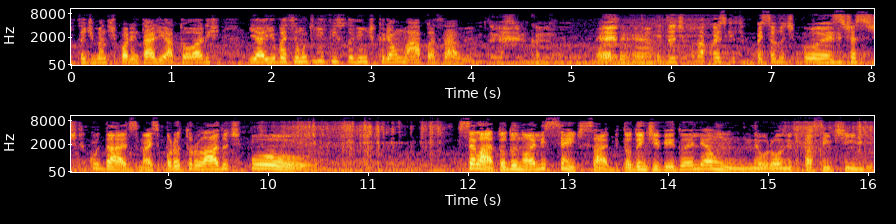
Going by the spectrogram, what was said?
os sentimentos podem estar aleatórios, e aí vai ser muito difícil da gente criar um mapa, sabe? É, é, Então, tipo, uma coisa que eu fico pensando, tipo, existem essas dificuldades, mas por outro lado, tipo. Sei lá, todo nó ele sente, sabe? Todo indivíduo ele é um neurônio que tá sentindo.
